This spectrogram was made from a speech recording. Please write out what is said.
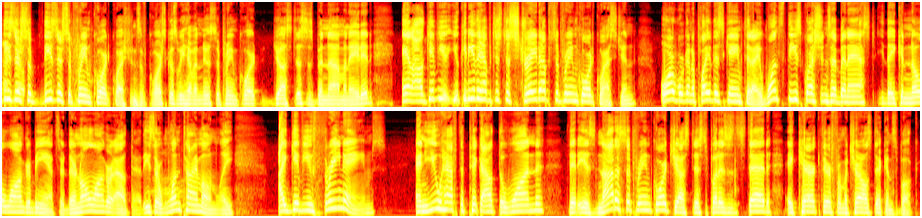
these are su- these are Supreme Court questions, of course, because we have a new Supreme Court justice has been nominated. And I'll give you, you can either have just a straight-up Supreme Court question, or we're going to play this game today. Once these questions have been asked, they can no longer be answered. They're no longer out there. These are one time only. I give you three names, and you have to pick out the one that is not a Supreme Court justice, but is instead a character from a Charles Dickens book.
